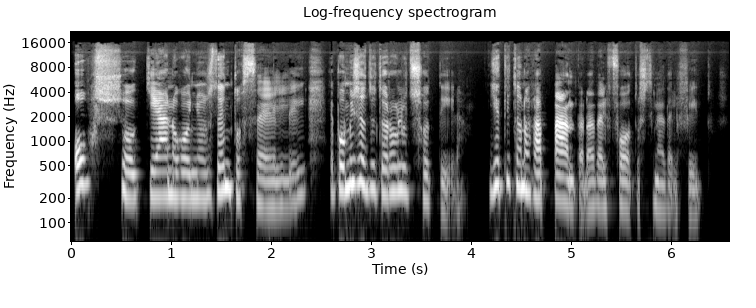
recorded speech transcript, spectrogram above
όσο και αν ο γονιός δεν το θέλει, επομίζονται το ρόλο του σωτήρα. Γιατί τον αγαπάνε τον αδελφό τους στην αδελφή τους.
